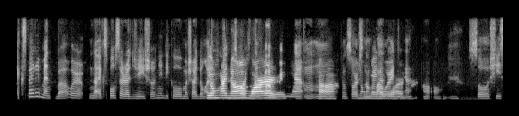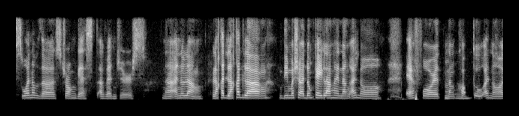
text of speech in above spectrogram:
experiment ba or na-expose sa radiation? Hindi ko masyadong alam Yung ano, source ng war. power niya. Mm-mm, Oo. yung source Yung ng power niya. Oo. Mm-mm. So, she's one of the strongest Avengers na ano lang, lakad-lakad lang, hindi masyadong kailangan ng ano, effort ng co- to ano,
